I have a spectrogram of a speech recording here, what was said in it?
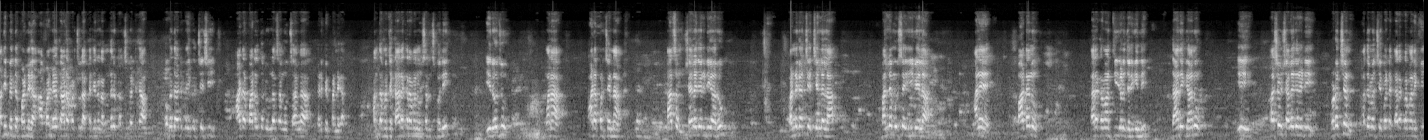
అది పెద్ద పండుగ. ఆ పండుగ ఆడపడుచులు అక్కజనులు అందరూ కలిసికట్టుగా ఒక దాటిపైకి వచ్చేసి ఆట పాటలతో ఉల్లాసంగా ఉత్సాహంగా గడిపే పండుగ. అంత మంచి కార్యక్రమాన్ని అనుసరించుకొని ఈరోజు మన ఆడపడుచైన కాసం శైలజరెడ్డి గారు పండుగచ్చే చెల్లెల పల్లె మురిసే ఈవేళ అనే పాటను కార్యక్రమాన్ని తీయడం జరిగింది. దానికి గాను ఈ అశోక్ శైలజారెడ్డి ప్రొడక్షన్ అతను చేపట్టే కార్యక్రమానికి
